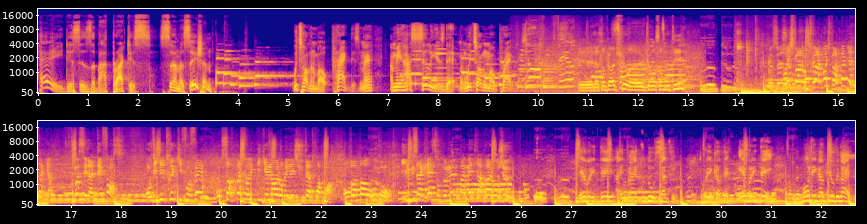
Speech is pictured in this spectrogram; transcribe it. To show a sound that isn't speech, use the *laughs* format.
Hey, this is about practice. Summer session. We're talking about practice, man. I mean, how silly is that, man? We're talking about practice. Et la température euh, commence à monter. Moi je, parle, je parle- moi, je parle pas de l'attaque. hein. Moi c'est la défense. On dit des trucs qu'il faut faire, on sort pas sur les pick and roll, on les laisse shooter à 3 points. On va pas au rebond. Ils nous agressent, on peut même pas mettre la balle en jeu. Every day I try to do something to wake up them. Every day, from the morning until the night.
